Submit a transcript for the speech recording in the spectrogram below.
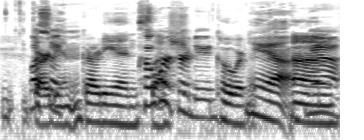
What's the- Guardian, guardian, Coworker slash dude. coworker. Yeah. Um, yeah,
